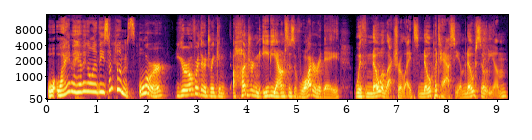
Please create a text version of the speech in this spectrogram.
why am I having all of these symptoms? Or you're over there drinking 180 ounces of water a day with no electrolytes, no potassium, no sodium,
